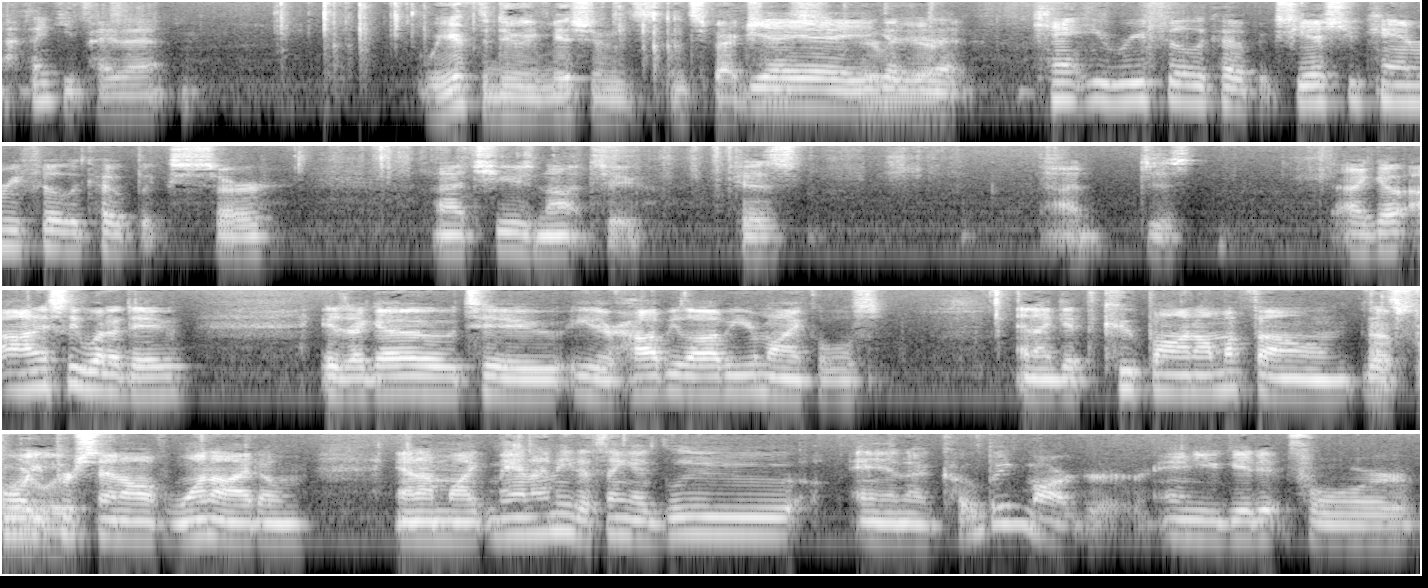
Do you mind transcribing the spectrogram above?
I think you pay that. We have to do emissions inspections. Yeah, yeah, you every gotta do that. Can't you refill the Copics? Yes, you can refill the Copics, sir. I choose not to, because I just I go honestly. What I do is I go to either Hobby Lobby or Michaels, and I get the coupon on my phone that's forty percent off one item, and I'm like, man, I need a thing of glue and a Copic marker, and you get it for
